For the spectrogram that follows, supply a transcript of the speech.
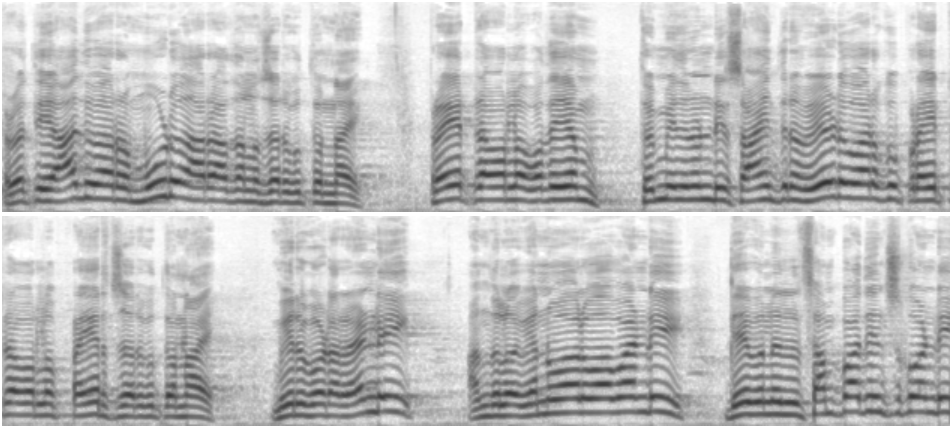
ప్రతి ఆదివారం మూడు ఆరాధనలు జరుగుతున్నాయి. ప్రేయర్ టవర్లో ఉదయం తొమ్మిది నుండి సాయంత్రం ఏడు వరకు ప్రేయర్ టవర్లో ప్రేయర్స్ జరుగుతున్నాయి. మీరు కూడా రండి అందులో ఇన్వాల్వ్ అవ్వండి దేవుని సంపాదించుకోండి.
